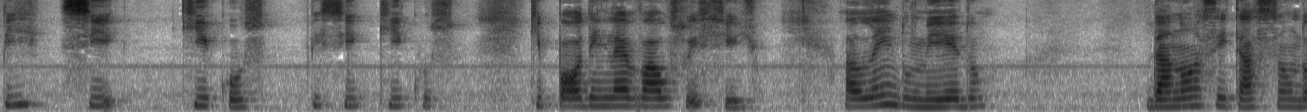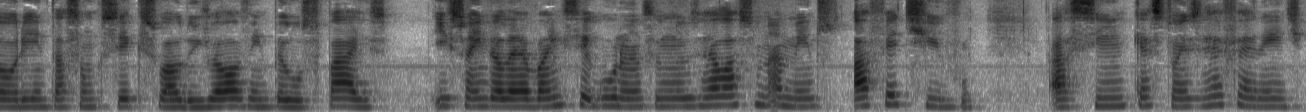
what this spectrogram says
psíquicos psíquicos, que podem levar ao suicídio. Além do medo, da não aceitação da orientação sexual do jovem pelos pais, isso ainda leva à insegurança nos relacionamentos afetivos. Assim, questões referentes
